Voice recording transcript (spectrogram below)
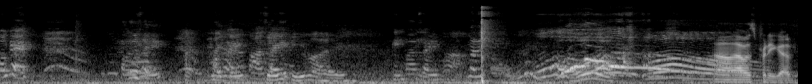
okay. Oh, that was pretty good.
